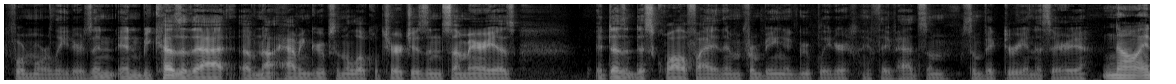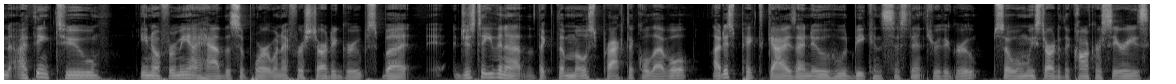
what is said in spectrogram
for more leaders, and and because of that, of not having groups in the local churches in some areas, it doesn't disqualify them from being a group leader if they've had some some victory in this area. No, and I think too, you know, for me, I had the support when I first started groups, but just to even at like the most practical level, I just picked guys I knew who would be consistent through the group. So when we started the Conquer series,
